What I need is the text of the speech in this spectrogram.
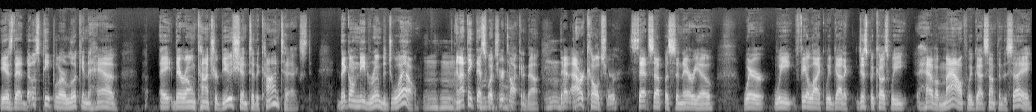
is that those people are looking to have a, their own contribution to the context they're going to need room to dwell. Mm-hmm. And I think that's mm-hmm. what you're mm-hmm. talking about. Mm-hmm. That our culture sets up a scenario where we feel like we've got to, just because we have a mouth, we've got something to say.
